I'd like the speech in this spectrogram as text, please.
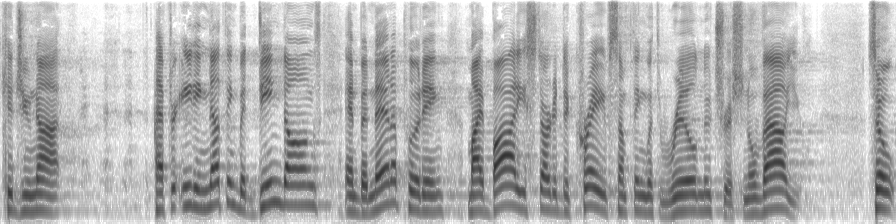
kid you not, after eating nothing but ding dongs and banana pudding, my body started to crave something with real nutritional value. So,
